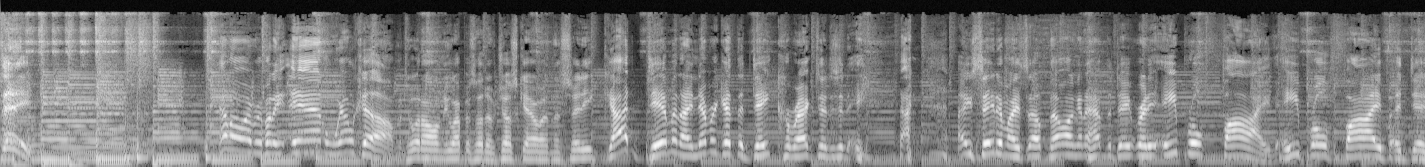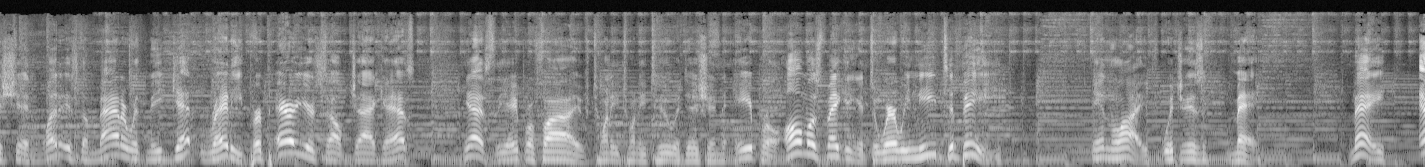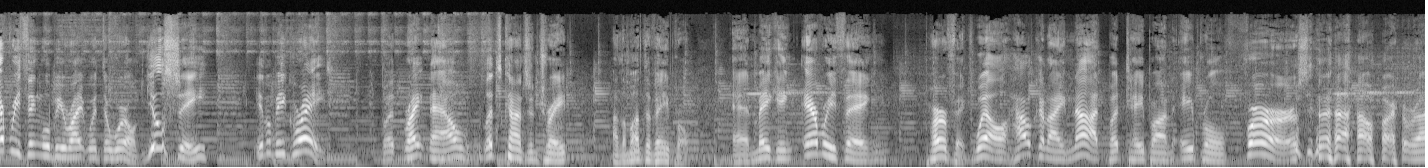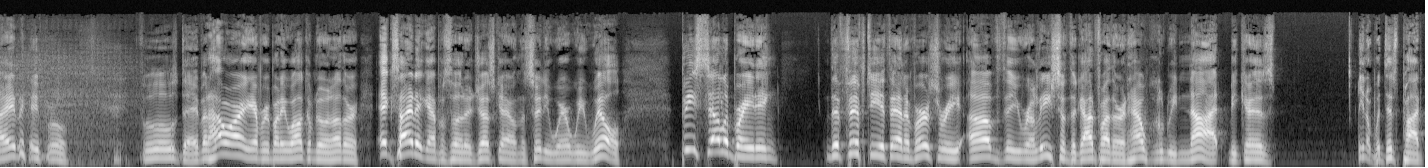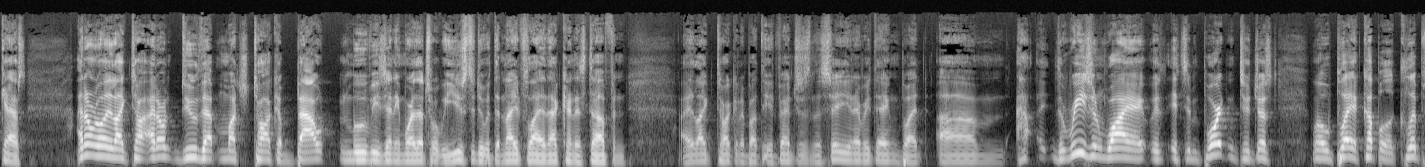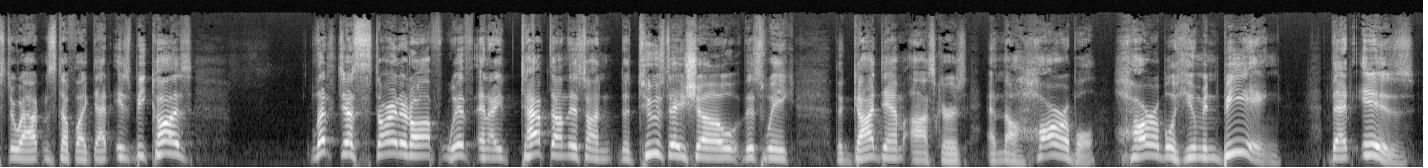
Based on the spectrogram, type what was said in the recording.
city. Hello, everybody, and welcome to an all new episode of Just Go in the City. God damn it, I never get the date correct. It? I say to myself, no, I'm going to have the date ready. April 5, April 5 edition. What is the matter with me? Get ready. Prepare yourself, jackass. Yes, the April 5, 2022 edition. April, almost making it to where we need to be in life, which is May. May, everything will be right with the world. You'll see. It'll be great. But right now, let's concentrate on the month of April and making everything perfect. Well, how can I not but tape on April 1st? right? April Fool's Day. But how are you, everybody? Welcome to another exciting episode of Just Guy in the City where we will be celebrating the 50th anniversary of the release of The Godfather. And how could we not? Because, you know, with this podcast, I don't really like talk. I don't do that much talk about movies anymore. That's what we used to do with the Nightfly and that kind of stuff. And I like talking about the adventures in the city and everything. But um, how, the reason why I, it's important to just well play a couple of clips throughout and stuff like that is because let's just start it off with. And I tapped on this on the Tuesday show this week. The goddamn Oscars and the horrible, horrible human being that is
